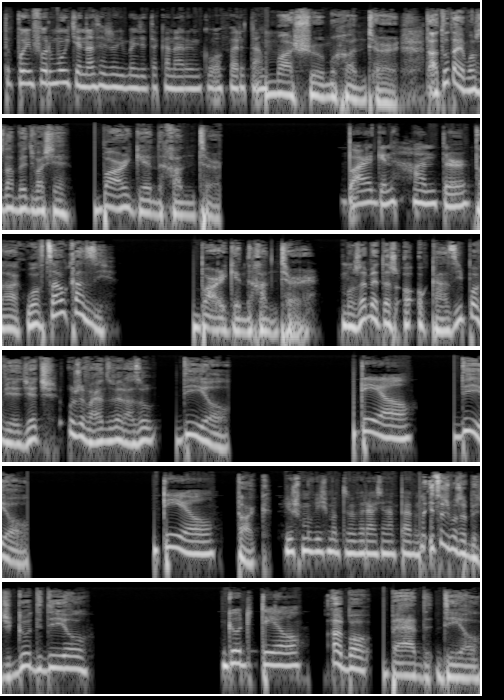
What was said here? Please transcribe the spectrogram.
to poinformujcie nas, jeżeli będzie taka na rynku oferta. Mushroom Hunter. A tutaj można być właśnie bargain hunter. Bargain hunter. Tak, łowca okazji. Bargain hunter. Możemy też o okazji powiedzieć używając wyrazu deal. Deal. Deal. Deal. Tak. Już mówiliśmy o tym wyrazie na pewno. No i coś może być good deal Good deal. albo bad deal.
